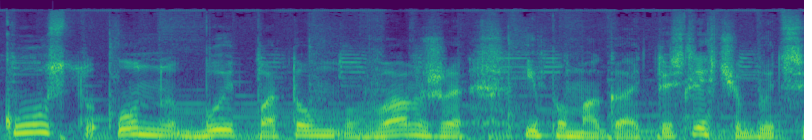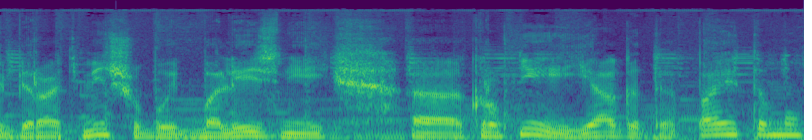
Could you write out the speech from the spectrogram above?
куст, он будет потом вам же и помогать. То есть легче будет собирать, меньше будет болезней, крупнее ягод ягоды. Поэтому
